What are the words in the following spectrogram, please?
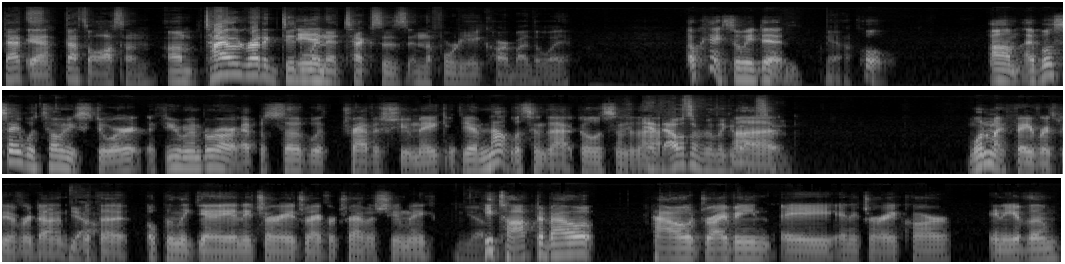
That's Yeah. that's awesome. Um, Tyler Reddick did win at Texas in the 48 car, by the way. Okay, so we did. Yeah. Cool. Um, I will say with Tony Stewart, if you remember our episode with Travis Shoemake, if you have not listened to that, go listen to that. Yeah, that was a really good Uh, episode. One of my favorites we've ever done Yeah. with the openly gay NHRA driver Travis Shoemake. Yep. He talked about how driving a NHRA car, any of them,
